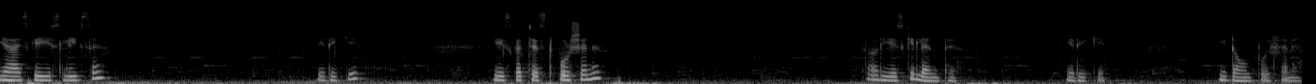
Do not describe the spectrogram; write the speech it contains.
यहाँ इसके ये स्लीव्स हैं। ये देखिए। ये इसका चेस्ट पोर्शन है। और ये इसकी लेंथ है। ये देखिए, ये डाउन पोर्शन है।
